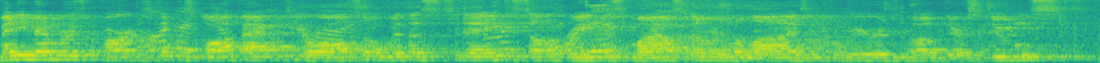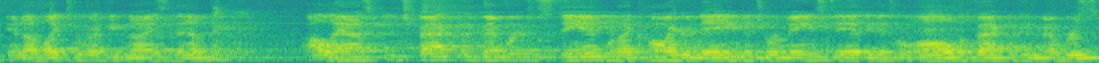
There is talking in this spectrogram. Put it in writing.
Many members of our distinguished law faculty are also with us today to celebrate this milestone in the lives and careers of their students, and I'd like to recognize them. I'll ask each faculty member to stand when I call your name and to remain standing until all the faculty members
